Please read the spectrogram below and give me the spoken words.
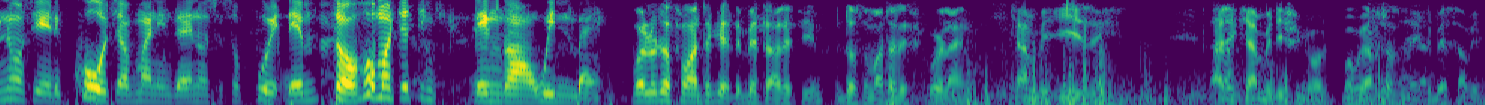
I know say the coach of Mannings, I know to support them. So how much you think they're gonna win by? Well, we just want to get the better of the team. It doesn't matter the scoreline. It can be easy and it can be difficult, but we have to make the best of it.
